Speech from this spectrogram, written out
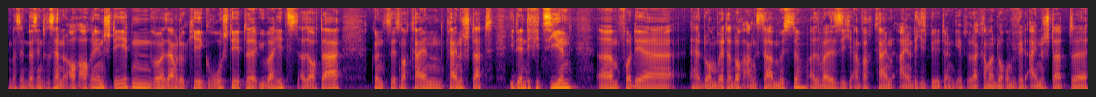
Das, das ist interessant. Auch, auch in den Städten, wo man sagen würde, okay, Großstädte überhitzt, also auch da könntest du jetzt noch kein, keine Stadt identifizieren, ähm, vor der Herr Dornbrett dann doch Angst haben müsste, also weil es sich einfach kein einheitliches Bild dann gibt. Oder kann man doch irgendwie vielleicht eine Stadt äh,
